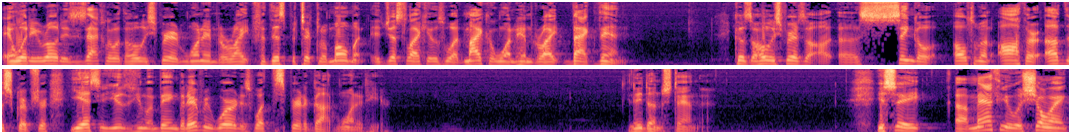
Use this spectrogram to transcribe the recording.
And what he wrote is exactly what the Holy Spirit wanted him to write for this particular moment. It's just like it was what Micah wanted him to write back then. Because the Holy Spirit is a, a, single ultimate author of the Scripture. Yes, he uses a human being, but every word is what the Spirit of God wanted here. You need to understand that. You see, uh, Matthew was showing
